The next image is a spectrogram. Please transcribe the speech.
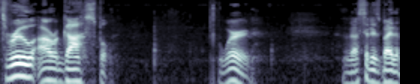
through our gospel word. Thus, it is by the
